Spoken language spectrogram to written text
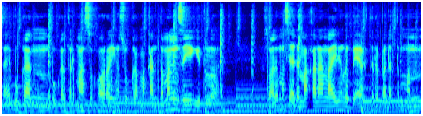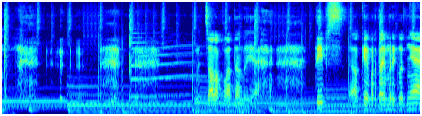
saya bukan bukan termasuk orang yang suka makan teman sih gitu loh. Soalnya masih ada makanan lain yang lebih enak daripada temen gue colok mata lu ya. Tips oke pertanyaan berikutnya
